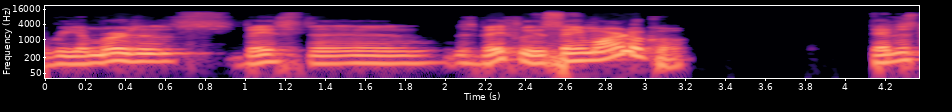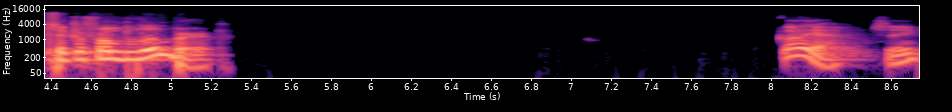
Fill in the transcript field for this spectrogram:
reemergence based in it's basically the same article. They just took it from Bloomberg. Oh yeah, see,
